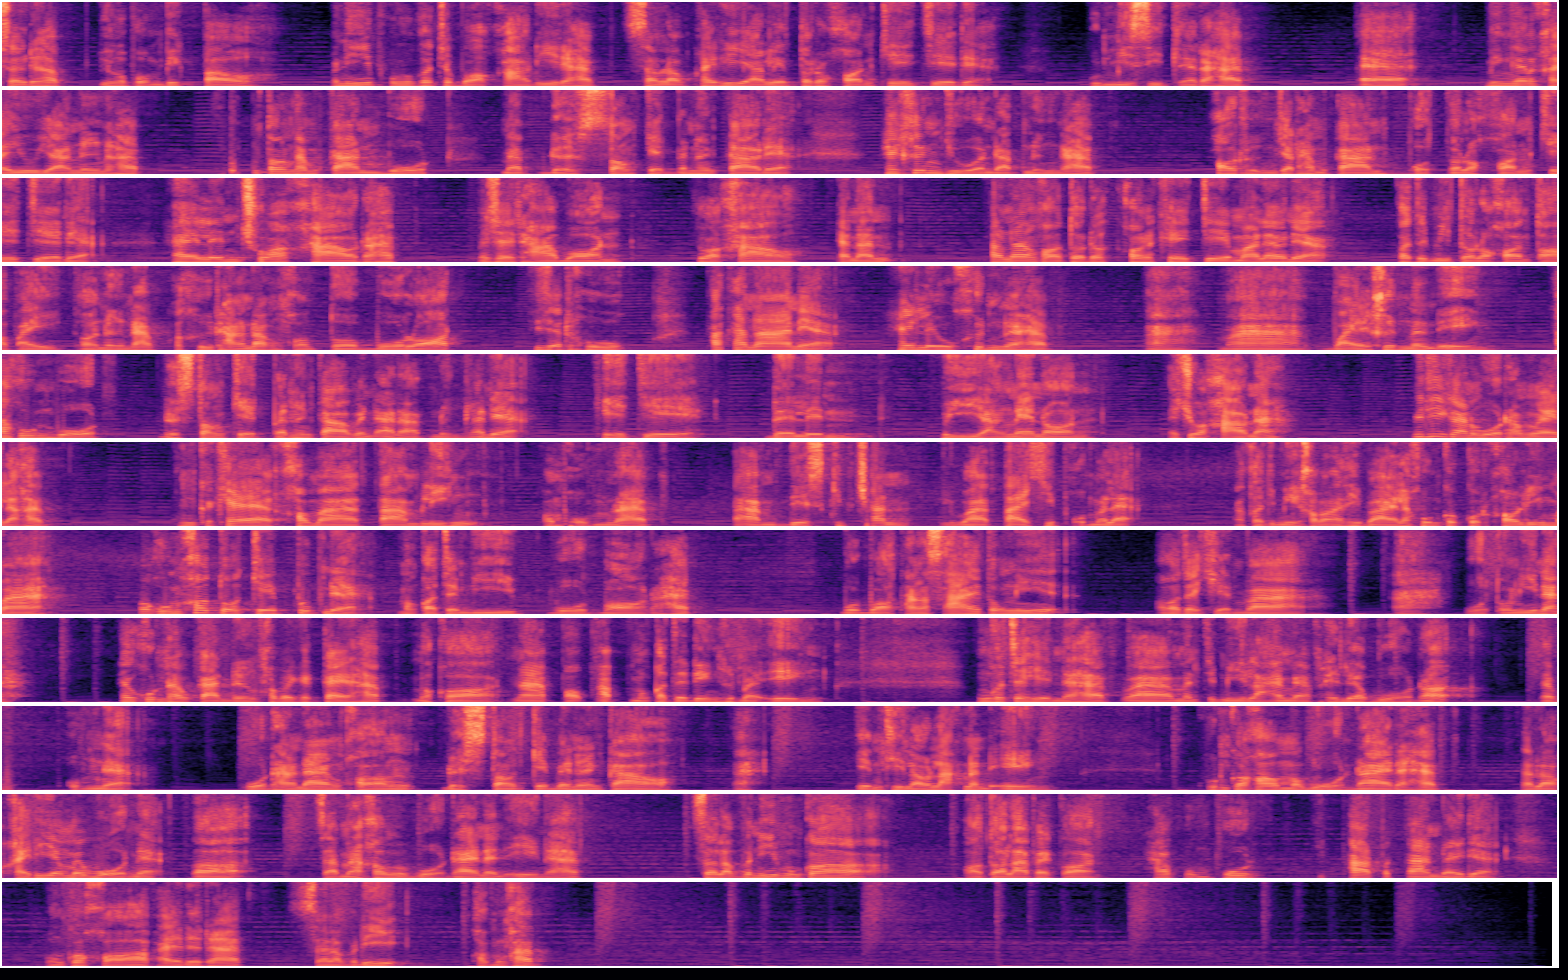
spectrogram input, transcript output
สวัสดีครับ อยู่กับผมบิ๊กเปา วันนี้ผมก็จะบอกข่าวดีนะครับสำหรับใครที่อยากเล่นตัวละคร KJ เนี่ย คุณมีสิทธิ์แล้วนะครับ แต่มีเงื่อนไขอยู่อย่างหนึ่งนะครับ คุณต้องทำการโหวตแมป The s t o n g a t e Battleground เนี่ย ให้ขึ้นอยู่อันดับหนึ่งนะครับเขาถึงจะทำการปลดตัวละคร KJ เนี่ย ให้เล่นชั่วคราวนะครับ ไม่ใช่ถาวรชั่วคราวแค่นั้นทางด้านของตัวละคร KJ มาแล้วเนี่ย ก็จะมีตัวละครต่อไปอีกตัวหนึ่งนะครับ ก็คือทางด้านของตัวโบลอสที่จะถูกพัฒนาเนี่ยให้เร็วขึ้นนะครับ อ่ามาไวขึ้นนั่นเอง ถ้าคุณโหวต The s t o n g a t e Battleground เป็นอันดับหนึ่งแล้วเนี่ย KJ ได้เล่นฟรีอย่างแน่นอน แต่ชั่วคราวนะ วิธีการโหวตทำไงล่ะครับ คุณก็แค่เข้ามาตามลิงก์ของผมนะครับ ตาม description หรือว่าใต้คลิปผมนั่นแหละแล้วก็จะมีคำอธิบายแล้วคุณก็กดเข้าลิงก์มาพอคุณเข้าตัวเกมปุ๊บเนี่ย มันก็จะมีโหวตบอกนะครับโหวตบอกทางซ้ายตรงนี้เขาก็จะเขียนว่าอ่าโหวตตรงนี้นะให้คุณทำการเดินเข้าไปใกล้ๆครับ แล้วก็หน้าป๊อปอัพมันก็จะเด้งขึ้นมาเอง คุณก็จะเห็นนะครับว่ามันจะมีหลายแมปให้เลือกโหวตเนาะแต่ผมเนี่ยโหวตทางด้านของ The Storm Game Battleground นะเกมที่เรารักนั่นเอง คุณก็เข้ามาโหวตได้นะครับสำหรับใครที่ยังไม่โหวตเนี่ยก็สามารถเข้ามาโหวตได้นั่นเองนะครับสำหรับวันนี้ผมก็ขอตัวลาไปก่อน ถ้าผมพูดผิดพลาดประการใดเนี่ย ผมก็ขออภัยด้วยนะครับสำหรับวันนี้ขอบคุณครับ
